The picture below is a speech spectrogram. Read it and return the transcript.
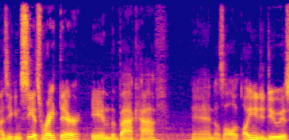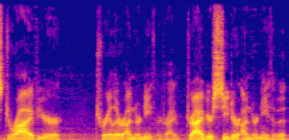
As you can see, it's right there in the back half, and all, all you need to do is drive your trailer underneath, or drive, drive your seeder underneath of it.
